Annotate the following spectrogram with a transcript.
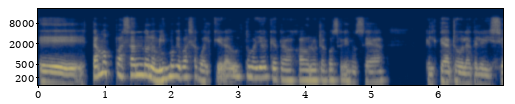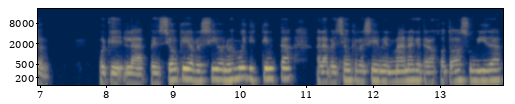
Eh, estamos pasando lo mismo que pasa cualquier adulto mayor que ha trabajado en otra cosa que no sea el teatro o la televisión porque la pensión que yo recibo no es muy distinta a la pensión que recibe mi hermana, que trabajó toda su vida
